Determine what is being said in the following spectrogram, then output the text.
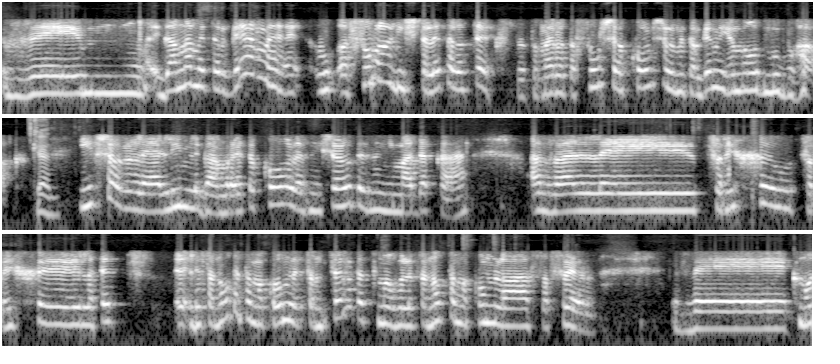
וגם המתרגם, אסור לו להשתלט על הטקסט, זאת אומרת, אסור שהקול של המתרגם יהיה מאוד מובהק. כן. אי אפשר להעלים לגמרי את הקול, אז נשארת איזו נימה דקה, אבל uh, צריך, הוא צריך uh, לתת, לפנות את המקום, לצמצם את עצמו ולפנות את המקום לסופר. וכמו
